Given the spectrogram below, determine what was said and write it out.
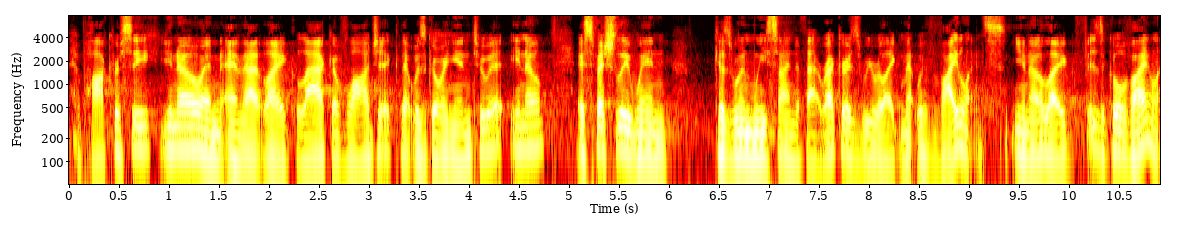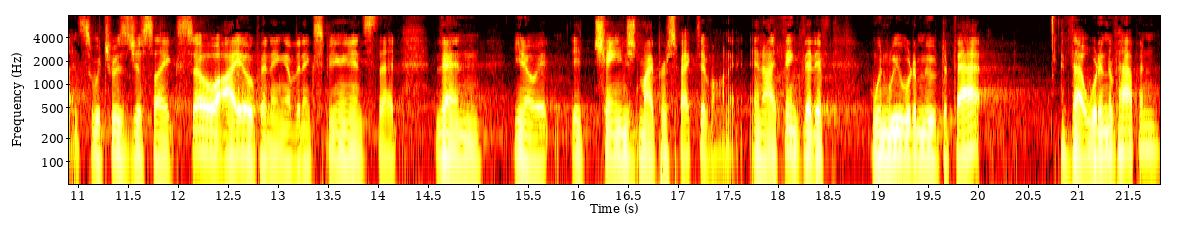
hypocrisy, you know, and, and that like lack of logic that was going into it, you know, especially when because when we signed to Fat Records, we were like met with violence, you know, like physical violence, which was just like so eye opening of an experience that then, you know, it, it changed my perspective on it. And I think that if, when we would have moved to Fat, if that wouldn't have happened,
